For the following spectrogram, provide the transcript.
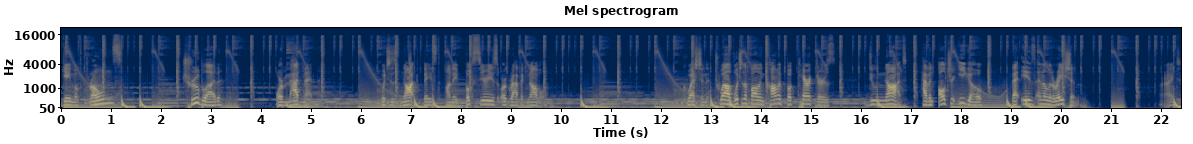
Game of Thrones, True Blood, or Mad Men, which is not based on a book series or graphic novel. Question 12 Which of the following comic book characters do not have an alter ego that is an alliteration? Alright?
